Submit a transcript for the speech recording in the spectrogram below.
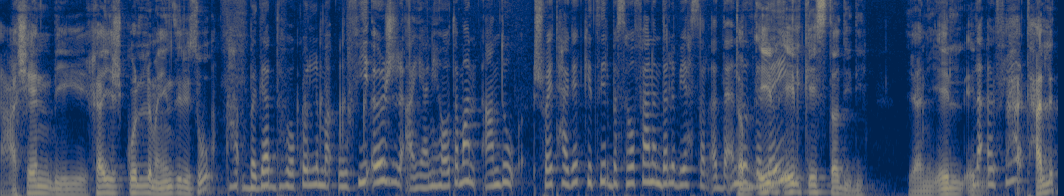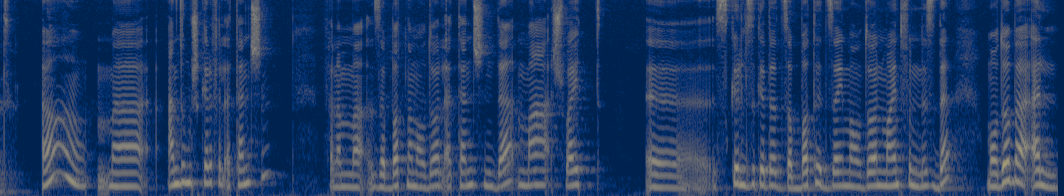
عشان بيخش كل ما ينزل يسوق؟ بجد هو كل ما وفي urge يعني هو طبعا عنده شوية حاجات كتير بس هو فعلا ده اللي بيحصل at the end of طب the إيه day. إيه ال case study دي؟ يعني إيه ال- لا، في- اتحلت؟ آه ما عنده مشكلة في ال attention فلما ظبطنا موضوع ال attention ده مع شوية skills كده اتظبطت زي موضوع ال mindfulness ده الموضوع بقى قل.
